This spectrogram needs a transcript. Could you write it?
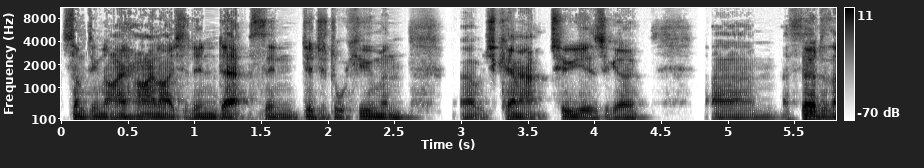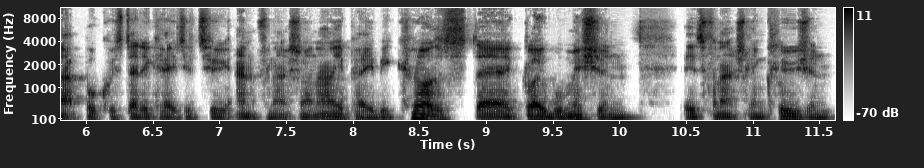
something that I highlighted in depth in Digital Human, uh, which came out two years ago. Um, a third of that book was dedicated to Ant Financial and Alipay because their global mission is financial inclusion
